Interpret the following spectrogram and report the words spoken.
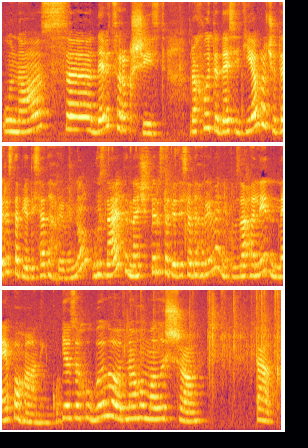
у нас е, 9,46. Рахуйте 10 євро 450 гривень. Ну, ви знаєте, на 450 гривень взагалі непоганенько. Я загубила одного малиша. Так,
